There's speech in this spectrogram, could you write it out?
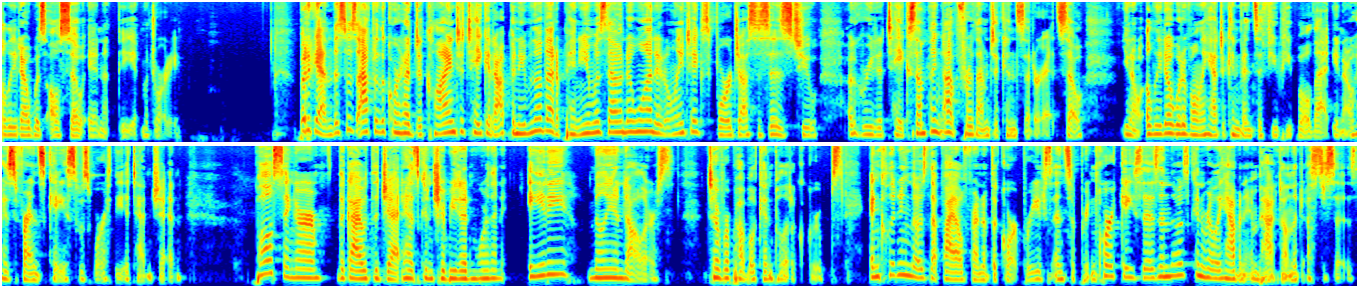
Alito was also in the majority. But again, this was after the court had declined to take it up. And even though that opinion was seven to one, it only takes four justices to agree to take something up for them to consider it. So, you know, Alito would have only had to convince a few people that, you know, his friend's case was worth the attention. Paul Singer, the guy with the jet, has contributed more than $80 million to Republican political groups, including those that file friend of the court briefs and Supreme Court cases, and those can really have an impact on the justices.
